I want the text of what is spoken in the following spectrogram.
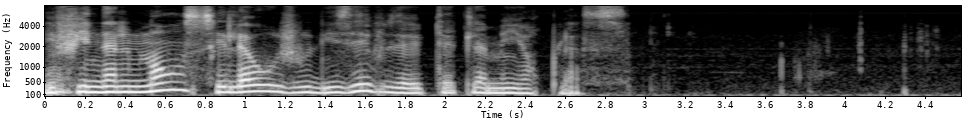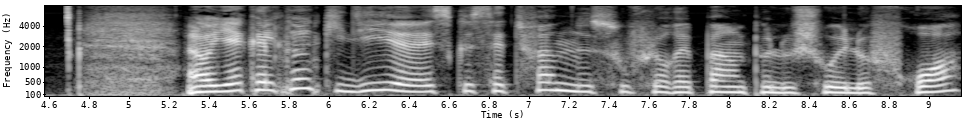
Et finalement, c'est là où je vous disais, vous avez peut-être la meilleure place. Alors il y a quelqu'un qui dit euh, est-ce que cette femme ne soufflerait pas un peu le chaud et le froid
